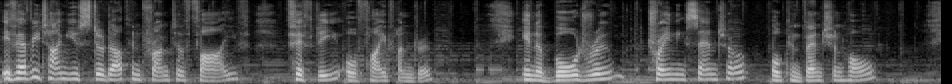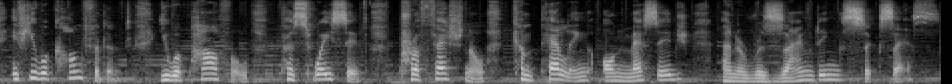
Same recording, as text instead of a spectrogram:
If every time you stood up in front of five, 50, or 500, in a boardroom, training center, or convention hall? If you were confident, you were powerful, persuasive, professional, compelling on message, and a resounding success?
